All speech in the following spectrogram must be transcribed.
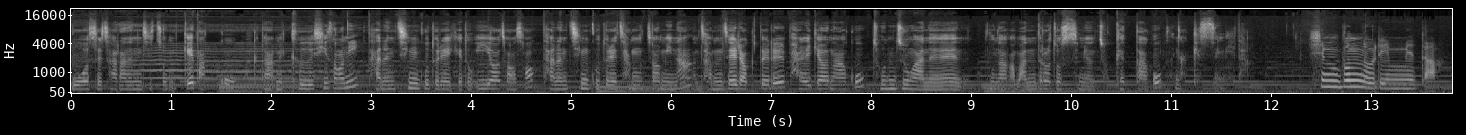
무엇을 잘하는지 좀 깨닫고 그다음에 그 시선이 다른 친구들에게도 이어져서 다른 친구들의 장점이나 잠재력들을 발견하고 존중하는 문화가 만들어졌으면 좋겠다고 생각했습니다. 신분놀이입니다.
